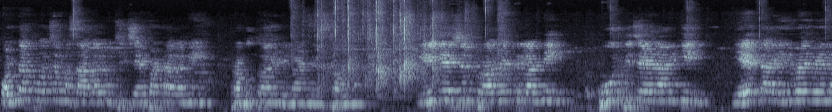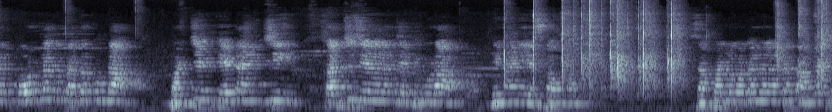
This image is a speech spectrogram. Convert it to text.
కొండ పోచమ్మ సాగర్ నుంచి చేపట్టాలని ప్రభుత్వాన్ని డిమాండ్ చేస్తా ఉన్నాం. ఇరిగేషన్ ప్రాజెక్టులన్నీ పూర్తి చేయడానికి ఏటా ఇరవై వేల కోట్లకు తగ్గకుండా బడ్జెట్ కేటాయించి ఖర్చు చేయాలని చెప్పి కూడా డిమాండ్ చేస్తా ఉన్నాం. చప్పట్లు కొట్టాలంటే కాంగ్రెస్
